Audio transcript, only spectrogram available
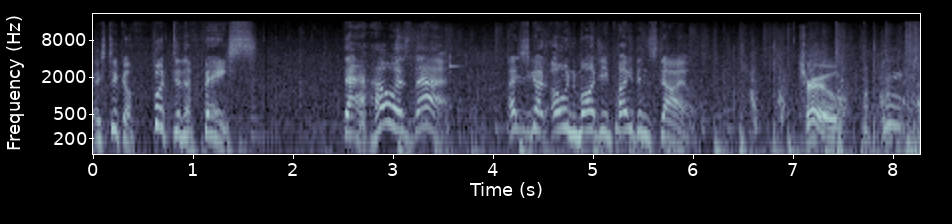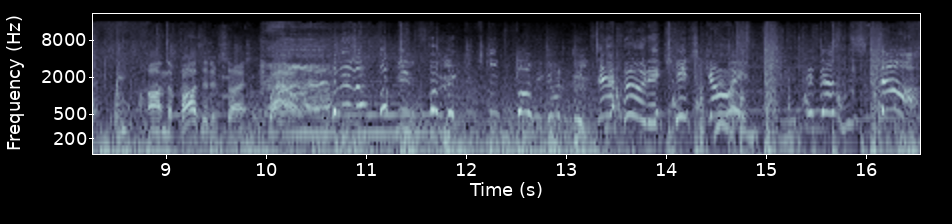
I just took a foot to the face. The hell was that? I just got owned Monty Python style. True. On the positive side, wow. There's a fucking foot that keeps falling on me. Dude, it keeps going. It doesn't stop.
